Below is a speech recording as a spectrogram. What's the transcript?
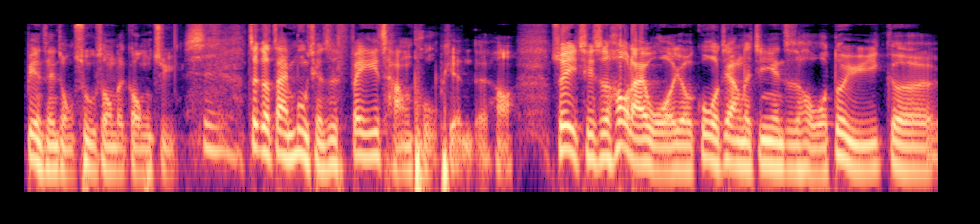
变成一种诉讼的工具。是这个在目前是非常普遍的哈。所以其实后来我有过这样的经验之后，我对于一个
